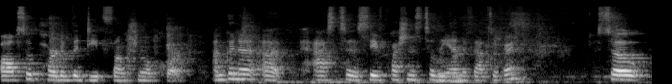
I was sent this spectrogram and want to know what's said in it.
also part of the deep functional core. I'm going to uh, ask to save questions till the end, if that's okay. So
